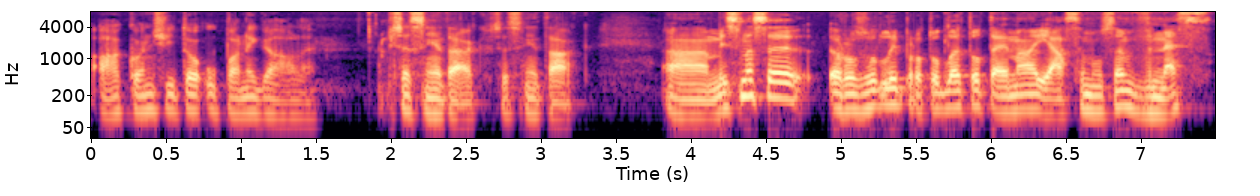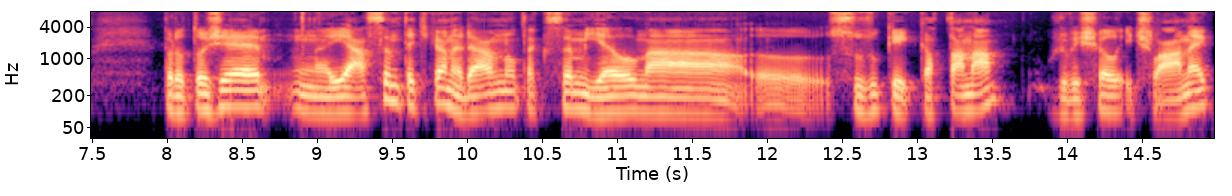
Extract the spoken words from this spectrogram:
a končí to u panigále. Přesně tak, přesně tak. A my jsme se rozhodli pro tohleto téma, já jsem ho sem vnes, protože mm, já jsem teďka nedávno, tak jsem jel na uh, Suzuki Katana, už vyšel i článek,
